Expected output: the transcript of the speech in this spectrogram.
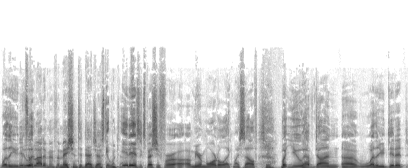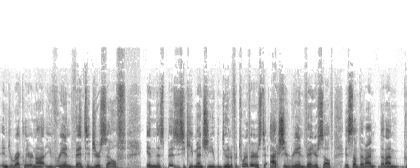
whether you It's knew a it, lot of information to digest at one time. it is, especially for a, a mere mortal like myself. But you have done, uh, whether you did it indirectly or not, you've reinvented yourself in this business. You keep mentioning you've been doing it for 25 years. To actually reinvent yourself is something I'm that I'm great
